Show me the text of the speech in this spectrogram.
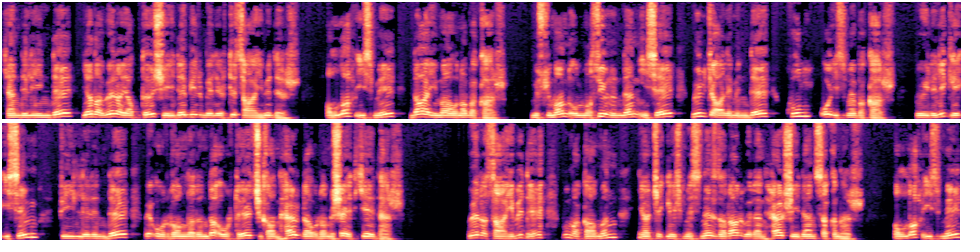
kendiliğinde ya da vera yaptığı şeyde bir belirti sahibidir. Allah ismi daima ona bakar. Müslüman olması yönünden ise mülk aleminde kul o isme bakar. Böylelikle isim fiillerinde ve organlarında ortaya çıkan her davranışa etki eder. Vera sahibi de bu makamın gerçekleşmesine zarar veren her şeyden sakınır. Allah ismi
